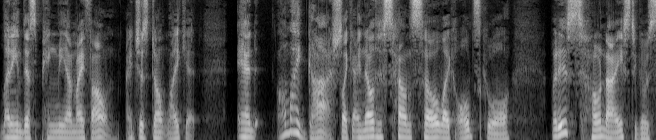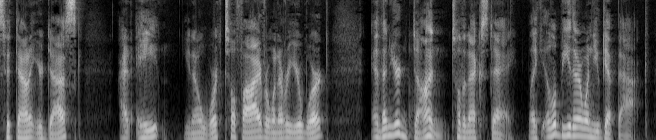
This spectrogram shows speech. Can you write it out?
letting this ping me on my phone. I just don't like it. And oh my gosh, like I know this sounds so like old school, but it is so nice to go sit down at your desk at eight, you know, work till five or whenever you work, and then you're done till the next day. Like it'll be there when you get back.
